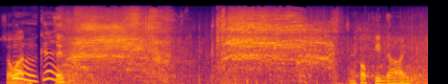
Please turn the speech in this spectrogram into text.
So what? Oh, good. That's it? I hope he died.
